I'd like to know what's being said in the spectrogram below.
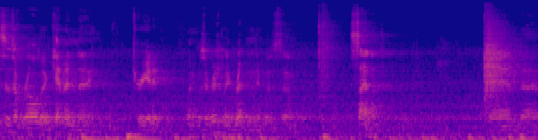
this is a role that Kevin uh, created. When it was originally written, it was um, silent and uh,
